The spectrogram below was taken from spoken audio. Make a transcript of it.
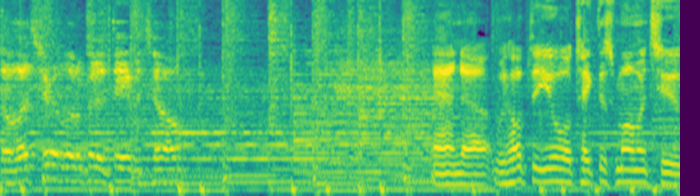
so let's hear a little bit of Dave Attell. And uh, we hope that you will take this moment to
